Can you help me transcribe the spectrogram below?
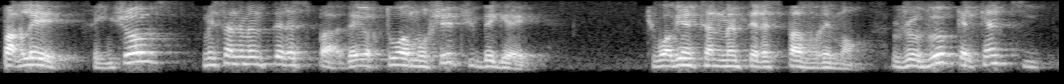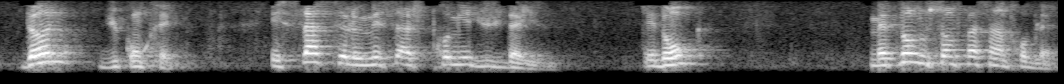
Parler, c'est une chose, mais ça ne m'intéresse pas. D'ailleurs, toi, Moshe, tu bégayes. Tu vois bien que ça ne m'intéresse pas vraiment. Je veux quelqu'un qui donne du concret. Et ça, c'est le message premier du judaïsme. Et donc, maintenant, nous sommes face à un problème.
